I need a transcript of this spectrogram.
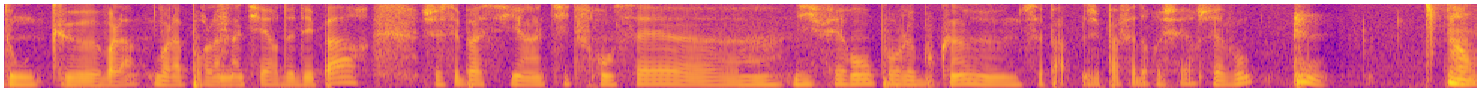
Donc euh, voilà, voilà pour la matière de départ. Je ne sais pas s'il y a un titre français euh, différent pour le bouquin, je ne sais pas, j'ai pas fait de recherche, j'avoue. Non.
